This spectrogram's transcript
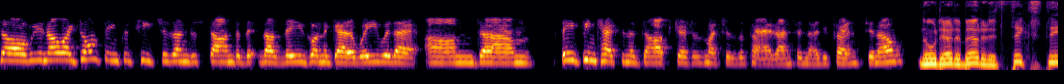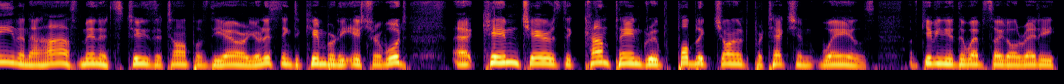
So you know, I don't think the teachers understand that, they're going to get away with it, and um, they've been kept in the dark just as much as the parents in their defence, you know? No doubt about it. It's 16 and a half minutes to the top of the hour. You're listening to Kimberley Isherwood. Uh, Kim chairs the campaign group Public Child Protection Wales. I've given you the website already.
